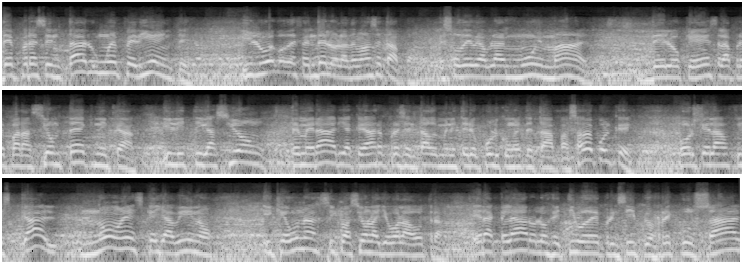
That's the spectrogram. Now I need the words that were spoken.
de presentar un expediente y luego defenderlo en la demás etapas. Eso debe hablar muy mal de lo que es la preparación técnica y litigación temeraria que ha representado el Ministerio Público en esta etapa. ¿Sabe por qué? Porque la fiscal no es que ella vino y que una situación la llevó a la otra. Era claro el objetivo del principio, recusar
